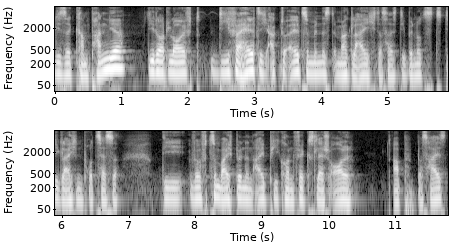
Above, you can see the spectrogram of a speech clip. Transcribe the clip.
diese Kampagne, die dort läuft, die verhält sich aktuell zumindest immer gleich. Das heißt, die benutzt die gleichen Prozesse. Die wirft zum Beispiel einen IP-Config slash all ab. Das heißt,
